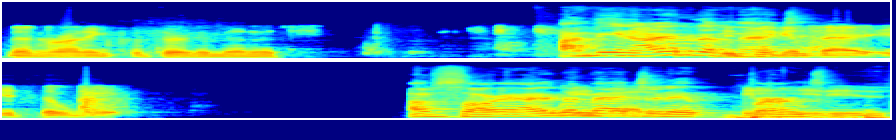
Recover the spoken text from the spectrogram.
than running for 30 minutes. I mean, I would It's like imagine. a bet. It's a w- I'm sorry. I would way imagine better. it burns It is.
